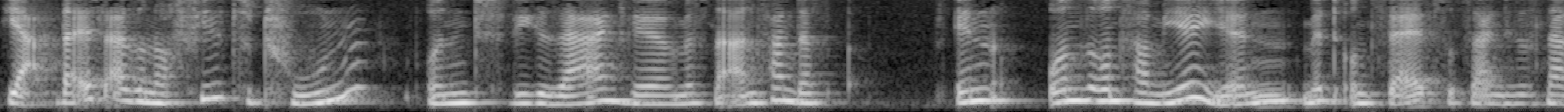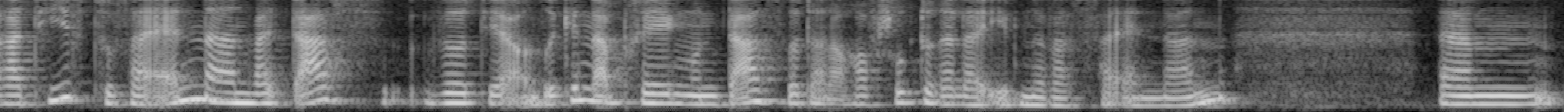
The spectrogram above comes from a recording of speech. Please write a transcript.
Ja, da ist also noch viel zu tun. Und wie gesagt, wir müssen anfangen, das in unseren Familien mit uns selbst sozusagen dieses Narrativ zu verändern, weil das wird ja unsere Kinder prägen und das wird dann auch auf struktureller Ebene was verändern. Ähm,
